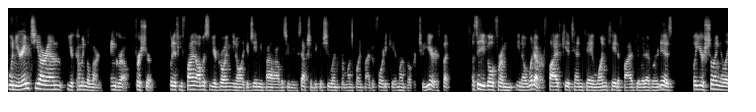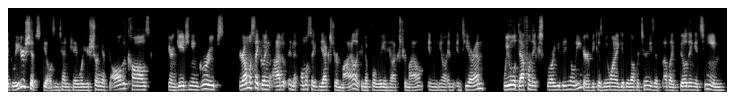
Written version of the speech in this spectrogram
when you're in TRM you're coming to learn and grow for sure but if you find obviously you're growing, you know, like a Jaime Filer obviously the exception because she went from 1.5 to 40k a month over two years. But let's say you go from you know whatever 5k to 10k, 1k to 5k, whatever it is, but you're showing like leadership skills in 10k where you're showing up to all the calls, you're engaging in groups. You're almost like going out in almost like the extra mile, like a Napoleon Hill extra mile in you know in, in TRM. We will definitely explore you being a leader because we want to give those opportunities of, of like building a team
